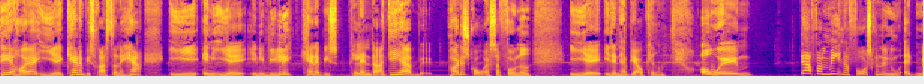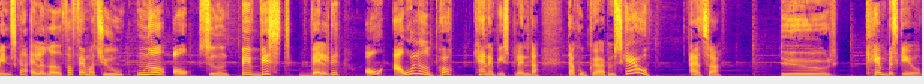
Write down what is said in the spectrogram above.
det er højere i øh, cannabisresterne her i, end, i, øh, end i vilde cannabisplanter. Og de her potteskår potteskov er så fundet i, øh, i den her bjergkæde. Og øh, derfor mener forskerne nu, at mennesker allerede for 2500 år siden bevidst valgte og aflede på cannabisplanter, der kunne gøre dem skæve. Altså, dude, kæmpe skæve.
